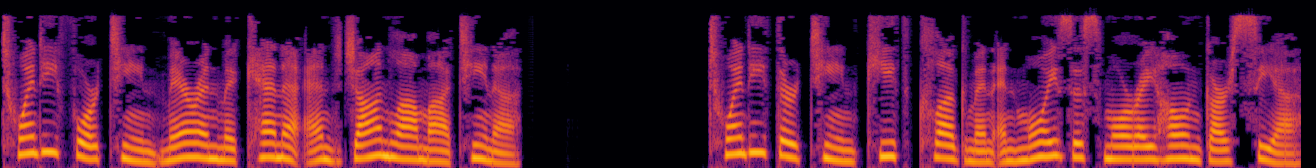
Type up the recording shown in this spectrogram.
2014 Maryn McKenna and John LaMattina 2013 Keith Klugman and Moises Morejón Garcia.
